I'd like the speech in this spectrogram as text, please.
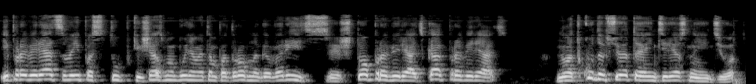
и проверять свои поступки. Сейчас мы будем об этом подробно говорить. Что проверять, как проверять. Но откуда все это интересно идет?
